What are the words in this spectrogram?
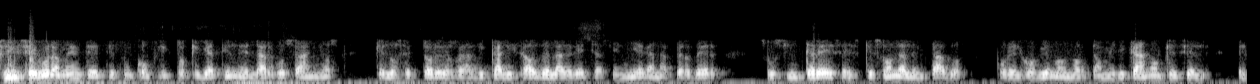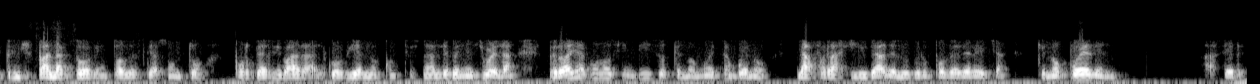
Sí, seguramente este es un conflicto que ya tiene largos años, que los sectores radicalizados de la derecha se niegan a perder sus intereses, que son alentados por el gobierno norteamericano, que es el, el principal actor en todo este asunto por derribar al gobierno constitucional de Venezuela, pero hay algunos indicios que nos muestran, bueno, la fragilidad de los grupos de derecha que no pueden hacer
